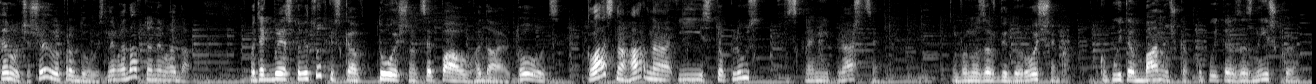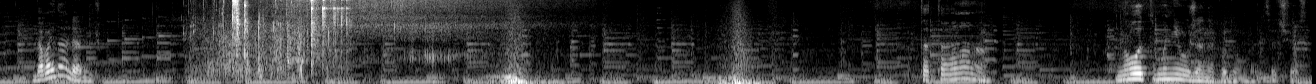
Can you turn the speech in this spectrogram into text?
Коротше, що я виправдовуюсь? Не вгадав, то не вгадав. От якби я 100% сказав, точно це пау вгадаю, то це класна, гарна і 100 плюс в скляній пляшці. Воно завжди дорожче. Купуйте в баночках, купуйте за знижкою. Давай далі, Арнічку. Та-та. Ну от мені вже не подобається, чесно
